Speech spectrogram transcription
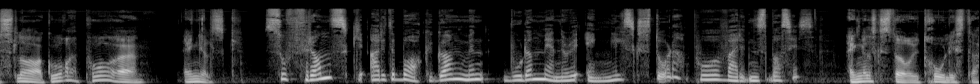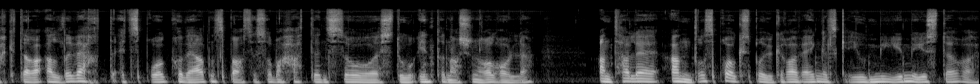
slagordet på engelsk. Så fransk er i tilbakegang, men hvordan mener du engelsk står da, på verdensbasis? Engelsk står utrolig sterkt. Det har aldri vært et språk på verdensbasis som har hatt en så stor internasjonal rolle. Antallet andrespråksbrukere av engelsk er jo mye, mye større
